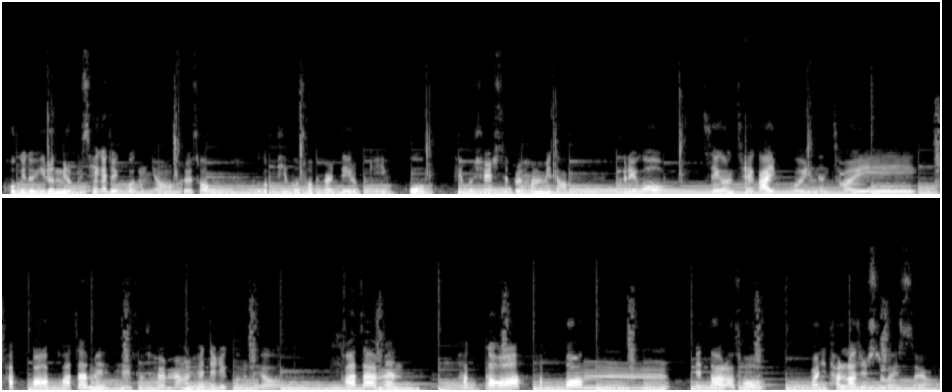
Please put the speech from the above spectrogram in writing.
거기도 이름이 이렇게 새겨져 있거든요. 그래서 그거 피부 수업할 때 이렇게 입고 피부 실습을 합니다. 그리고 지금 제가 입고 있는 저희 학과 과잠에 대해서 설명을 해드릴 건데요. 과잠은 학과와 학번에 따라서 많이 달라질 수가 있어요.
